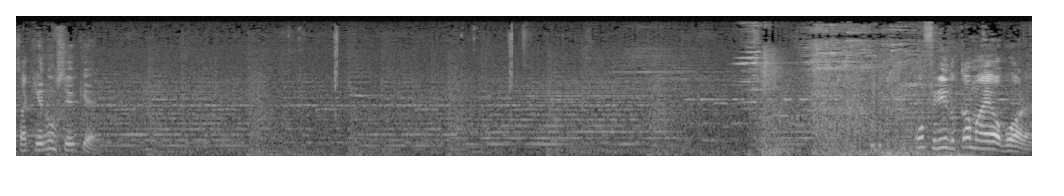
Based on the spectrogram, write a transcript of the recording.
Isso aqui eu não sei o que é. Conferindo o agora.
